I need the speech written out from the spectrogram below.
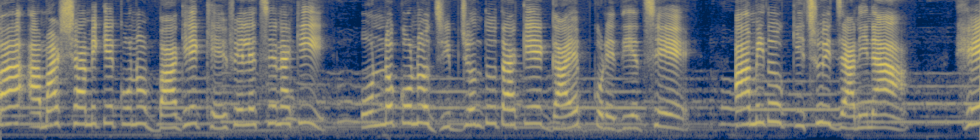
বা আমার স্বামীকে কোনো বাঘে খেয়ে ফেলেছে নাকি? অন্য কোনো জীবজন্তু তাকে গায়েব করে দিয়েছে। আমি তো কিছুই জানি না। হে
